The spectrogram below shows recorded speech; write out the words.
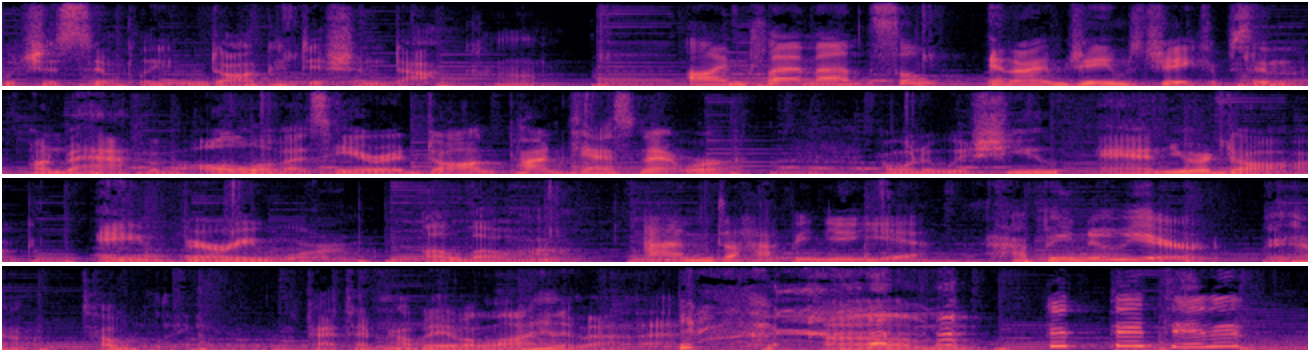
which is simply dogedition.com. I'm Claire Mansell. And I'm James Jacobson. On behalf of all of us here at Dog Podcast Network, I want to wish you and your dog a very warm aloha. And a happy new year. Happy New Year. Yeah, totally. In fact, I probably have a line about that. um,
